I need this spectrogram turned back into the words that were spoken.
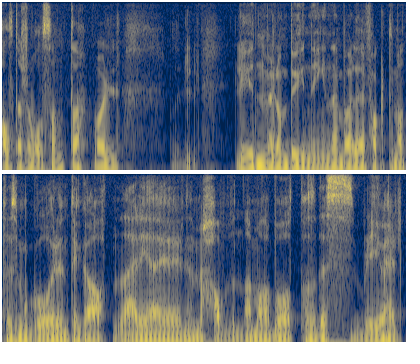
alt er så voldsomt. Da. Og lyden mellom bygningene, bare det faktum at det liksom går rundt i gatene der i liksom, havna man har båt, altså det blir jo helt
